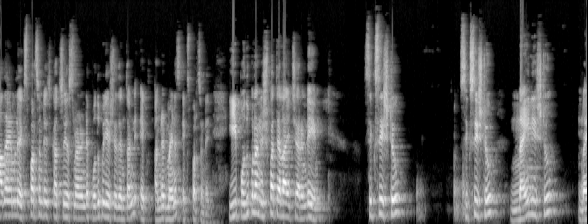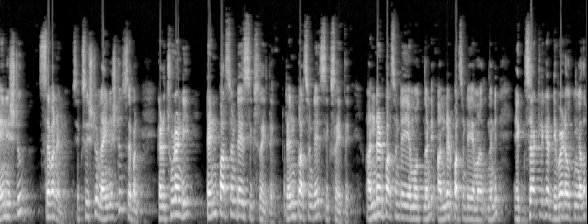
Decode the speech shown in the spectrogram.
ఆదాయంలో ఎక్స్ పర్సెంటేజ్ ఖర్చు చేస్తున్నాడంటే పొదుపు చేసేది ఎంత అండి? హండ్రెడ్ మైనస్ ఎక్స్ పర్సెంటేజ్ ఈ పొదుపుల నిష్పత్తి ఎలా ఇచ్చారండి? Six is to six is to nine is to nine is to seven అండి. Six is to nine is to seven ఇక్కడ చూడండి టెన్ పర్సెంటేజ్ సిక్స్ అయితే టెన్ పర్సెంటేజ్ సిక్స్ అయితే హండ్రెడ్ పర్సెంటేజ్ ఏమవుతుందండి? హండ్రెడ్ పర్సెంటేజ్ ఏమవుతుందండి? ఎగ్జాక్ట్లీగా డివైడ్ అవుతుంది కదా?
